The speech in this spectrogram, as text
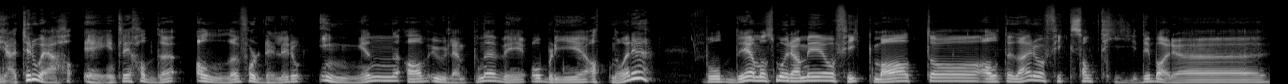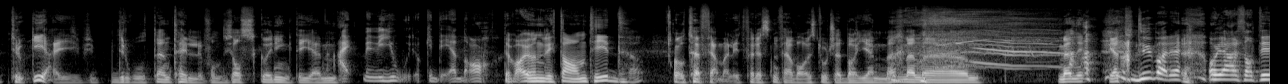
Jeg tror jeg ha, egentlig hadde alle fordeler og ingen av ulempene ved å bli 18 år, jeg. Bodde hjemme hos mora mi og fikk mat og alt det der, og fikk samtidig bare Tror ikke jeg dro til en telefonkiosk og ringte hjem. Nei, men vi gjorde jo ikke det da. Det var jo en litt annen tid. Ja. Nå tøffer jeg meg litt, forresten, for jeg var jo stort sett bare hjemme, men eh, Men jeg, jeg Du bare Og jeg satt i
